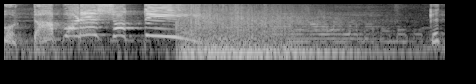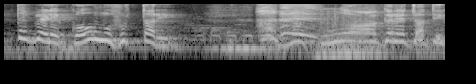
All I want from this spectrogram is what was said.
ଗୋଟା ପଡ଼େ ସତୀ କେତେବେଳେ କୋଉ ମୁହୂର୍ତ୍ତରେ ପୁଅ ଆଗରେ ଯଦି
